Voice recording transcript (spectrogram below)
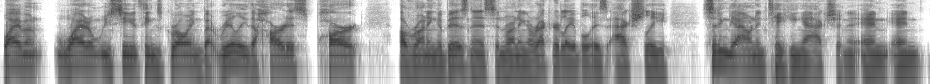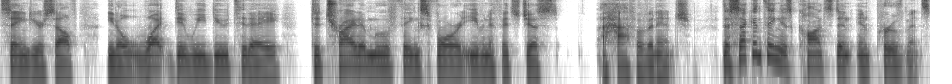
Why haven't why don't we see things growing? But really the hardest part of running a business and running a record label is actually sitting down and taking action and and saying to yourself, you know, what did we do today to try to move things forward, even if it's just a half of an inch. The second thing is constant improvements.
